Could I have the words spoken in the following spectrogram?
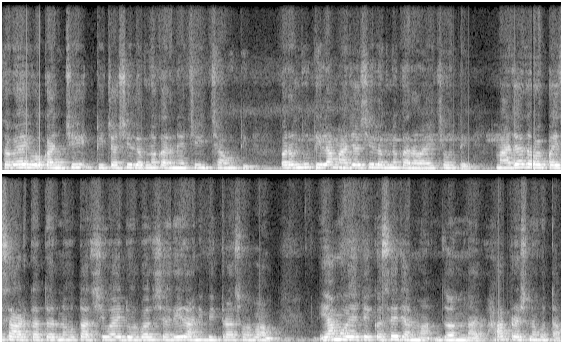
सगळ्या युवकांची तिच्याशी लग्न करण्याची इच्छा होती. परंतु तिला माझ्याशी लग्न करावायचे होते. माझ्याजवळ पैसा अडका तर नव्हताच शिवाय दुर्बल शरीर आणि भित्रा स्वभाव. यामुळे ते कसे जन्म जमणार? हा प्रश्न होता.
